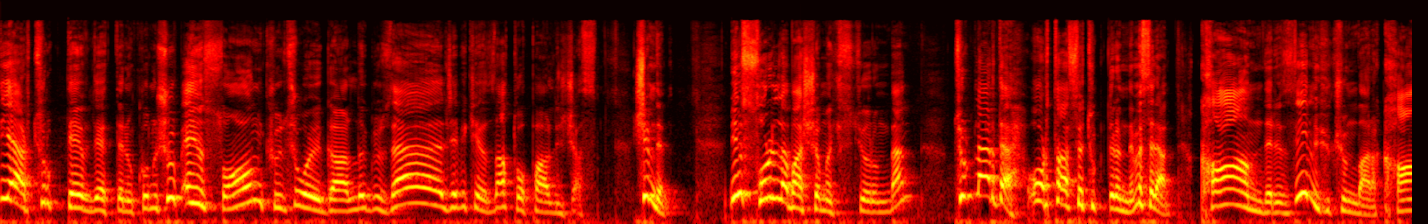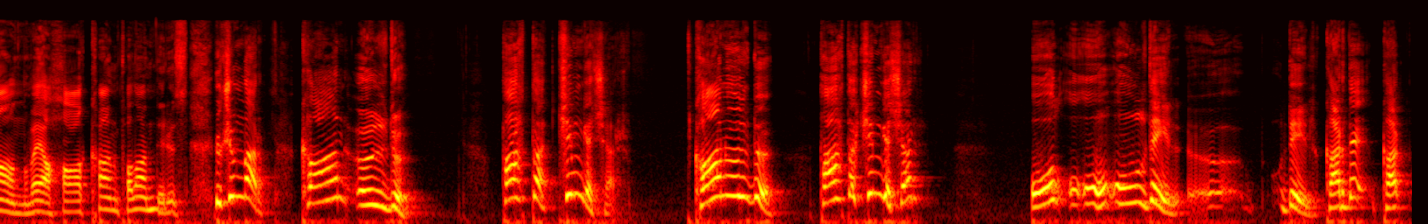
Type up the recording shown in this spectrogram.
diğer Türk devletlerini konuşup en son kültür uygarlığı güzelce bir kez daha toparlayacağız. Şimdi bir soruyla başlamak istiyorum ben. Türklerde, Orta Asya Türklerinde mesela Kaan deriz değil mi hükümdar? Kaan veya Hakan falan deriz. Hükümdar, Kaan öldü. Tahta kim geçer? Kaan öldü. Tahta kim geçer? Oğul, o, o, oğul değil. Değil. Karde, kar,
